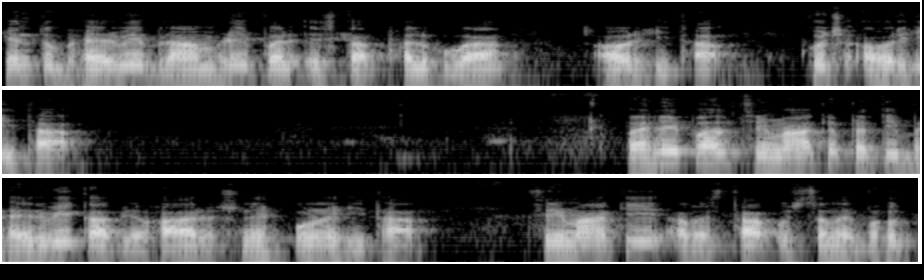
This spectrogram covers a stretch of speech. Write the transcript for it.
किंतु भैरवी ब्राह्मणी पर इसका फल हुआ और ही था, कुछ और ही था। पहले पहल श्री के प्रति भैरवी का व्यवहार स्नेहपूर्ण ही था। श्री की अवस्था उस समय बहुत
